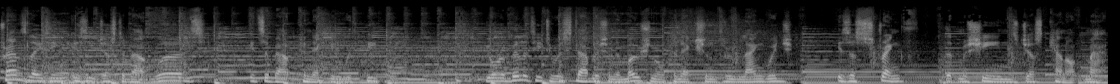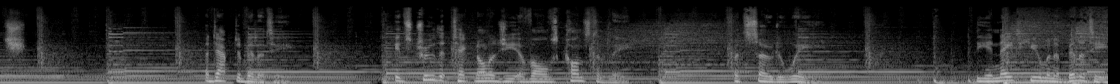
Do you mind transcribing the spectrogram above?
Translating isn't just about words, it's about connecting with people. Your ability to establish an emotional connection through language is a strength that machines just cannot match. Adaptability. It's true that technology evolves constantly, but so do we. The innate human ability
